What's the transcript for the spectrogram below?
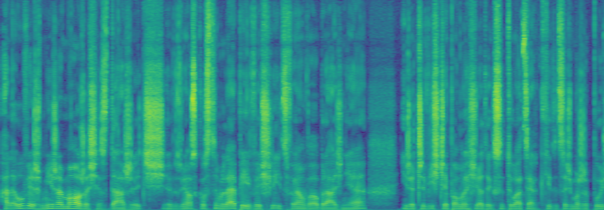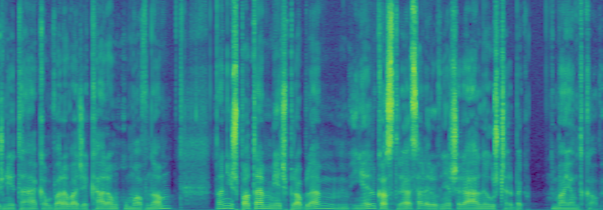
ale uwierz mi, że może się zdarzyć. W związku z tym lepiej wyślij swoją wyobraźnię i rzeczywiście pomyśleć o tych sytuacjach, kiedy coś może pójść nie tak, obwarować je karą umowną, no niż potem mieć problem i nie tylko stres, ale również realny uszczerbek majątkowy.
